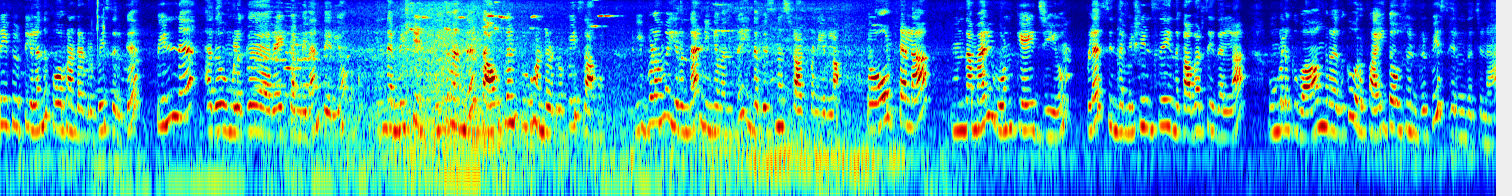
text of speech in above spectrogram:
த்ரீ ஃபிஃப்டிலேருந்து ஃபோர் ஹண்ட்ரட் ருபீஸ் இருக்குது பின்னு அது உங்களுக்கு ரேட் கம்மி தான் தெரியும். இந்த மிஷின் இது வந்து தௌசண்ட் டூ ஹண்ட்ரட் ருபீஸ் ஆகும். இவ்வளவும் இருந்தால் நீங்கள் வந்து இந்த பிஸ்னஸ் ஸ்டார்ட் பண்ணிடலாம். டோட்டலாக இந்த மாதிரி ஒன் கேஜியும் ப்ளஸ் இந்த மிஷின்ஸு இந்த கவர்ஸ் இதெல்லாம் உங்களுக்கு வாங்குறதுக்கு ஒரு ஃபைவ் தௌசண்ட் ருபீஸ் இருந்துச்சுன்னா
